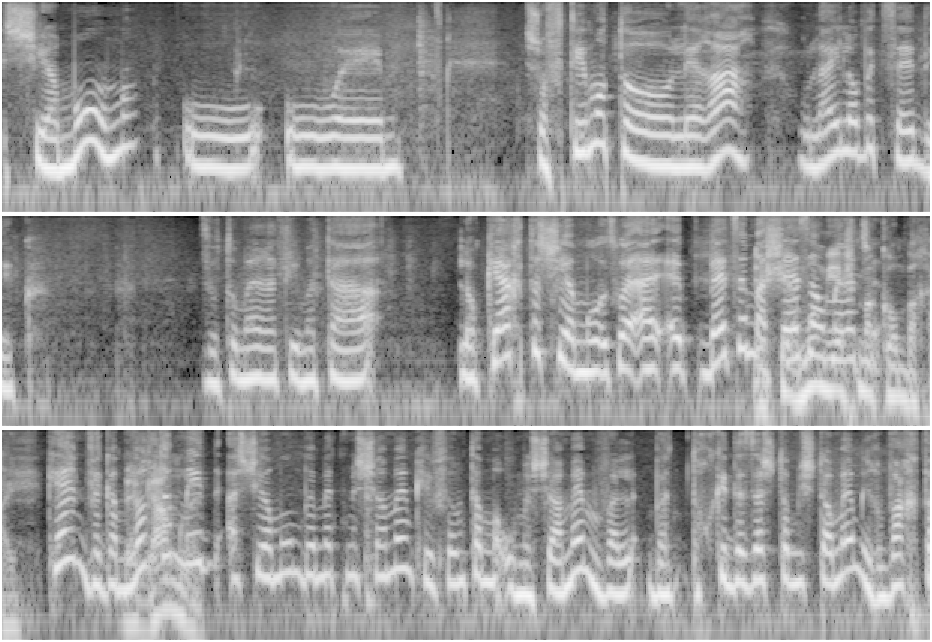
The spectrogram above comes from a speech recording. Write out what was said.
שעמום, הוא, הוא אה, שופטים אותו לרע, אולי לא בצדק. זאת אומרת, אם אתה לוקח את השעמום, זאת אומרת, אה, אה, בעצם התזה לשעמום אומרת... יש מקום בחיים. כן, וגם לא. תמיד השעמום באמת משעמם, כי לפעמים אתה, הוא משעמם, אבל תוך כדי זה שאתה משתעמם, הרווחת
